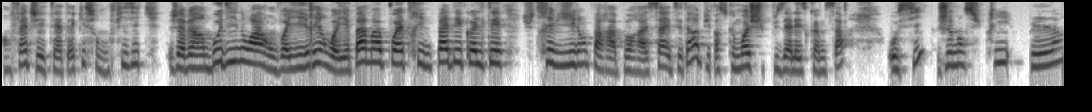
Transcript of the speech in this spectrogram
en fait, j'ai été attaquée sur mon physique. J'avais un body noir, on voyait rien, on voyait pas ma poitrine, pas décolleté. Je suis très vigilante par rapport à ça, etc. Puis parce que moi, je suis plus à l'aise comme ça aussi, je m'en suis pris plein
